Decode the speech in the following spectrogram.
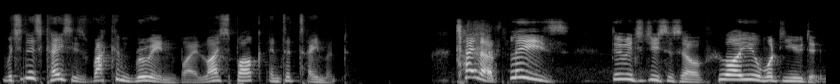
which in this case is Rack and Ruin by Lifespark Entertainment. Taylor, please do introduce yourself. Who are you and what do you do?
